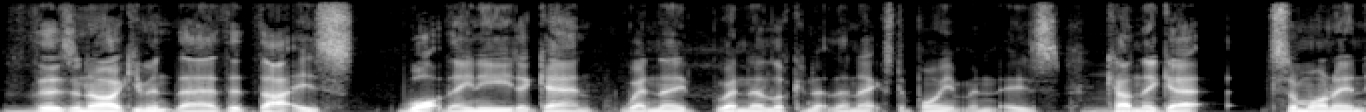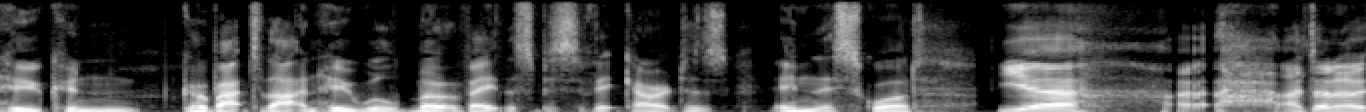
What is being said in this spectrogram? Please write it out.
there's an argument there that that is what they need again when they when they're looking at the next appointment is can they mm. get someone in who can go back to that and who will motivate the specific characters in this squad. Yeah, I, I don't know.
